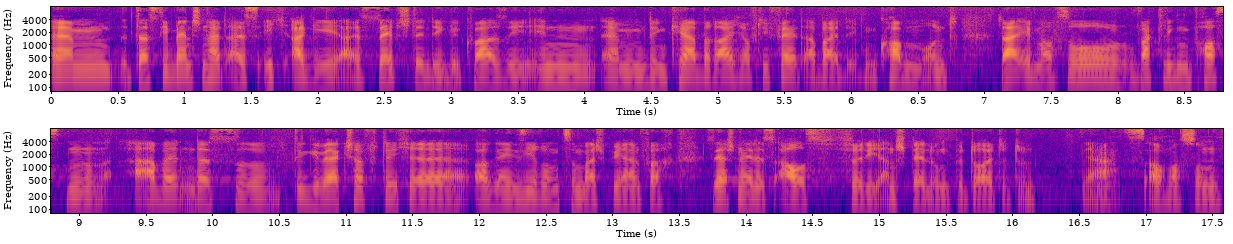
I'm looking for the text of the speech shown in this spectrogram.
ähm, dass die Menschen halt als Ich AG, als Selbstständige quasi in ähm, den Care-Bereich auf die Feldarbeit eben kommen und da eben auf so wackeligen Posten arbeiten, dass so die gewerkschaftliche Organisierung zum Beispiel einfach sehr schnell das Aus für die Anstellung bedeutet. Und ja, das ist auch noch so ein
